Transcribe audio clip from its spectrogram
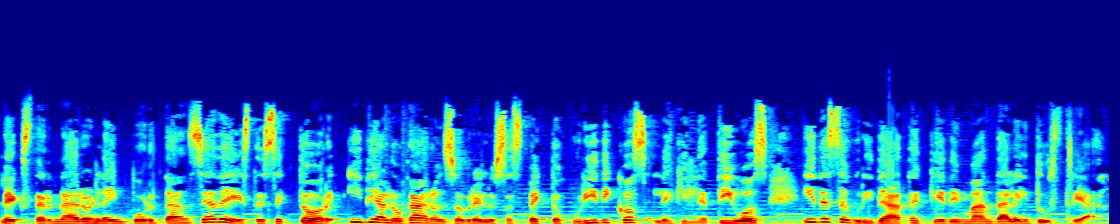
le externaron la importancia de este sector y dialogaron sobre los aspectos jurídicos, legislativos y de seguridad que demanda la industria.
